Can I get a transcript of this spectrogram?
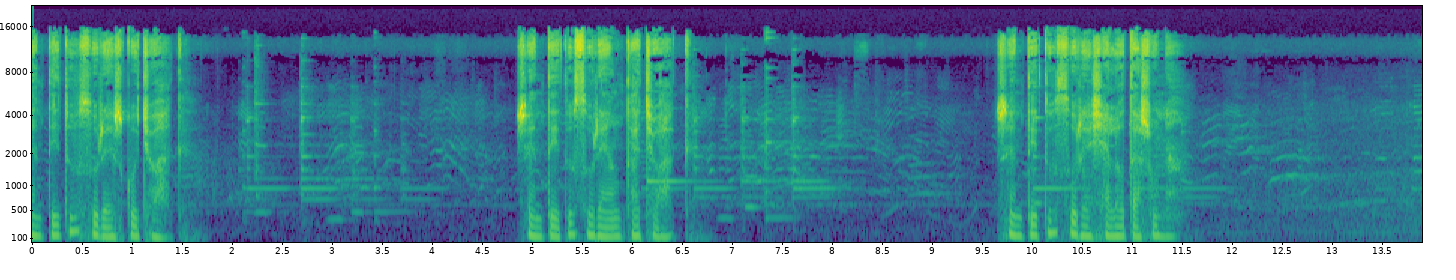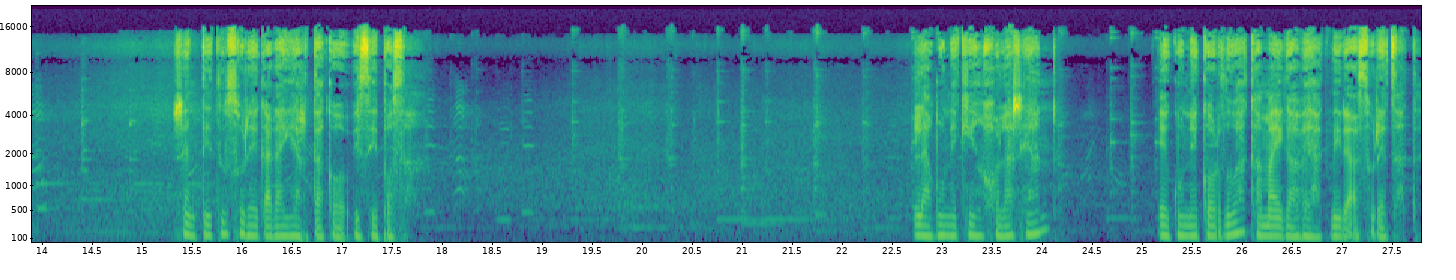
Sentitu zure eskutxoak. Sentitu zure hankatxoak. Sentitu zure xalotasuna. Sentitu zure garai hartako bizipoza. Lagunekin jolasean, eguneko orduak amaigabeak dira zuretzat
